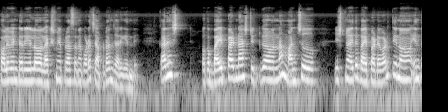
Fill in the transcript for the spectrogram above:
పొలం ఇంటర్వ్యూలో లక్ష్మీ ప్రసన్న కూడా చెప్పడం జరిగింది. కానీ ఒక భయపడిన స్ట్రిక్ట్గా ఉన్న మంచు విష్ణు అయితే భయపడేవాడు. తిను ఇంత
